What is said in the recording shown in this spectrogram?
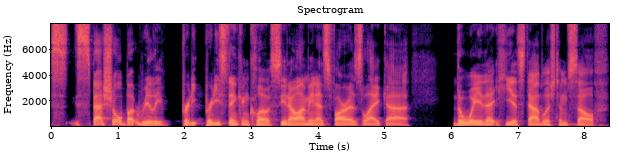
s- special, but really pretty pretty stinking close. You know, I mean, as far as like uh, the way that he established himself.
